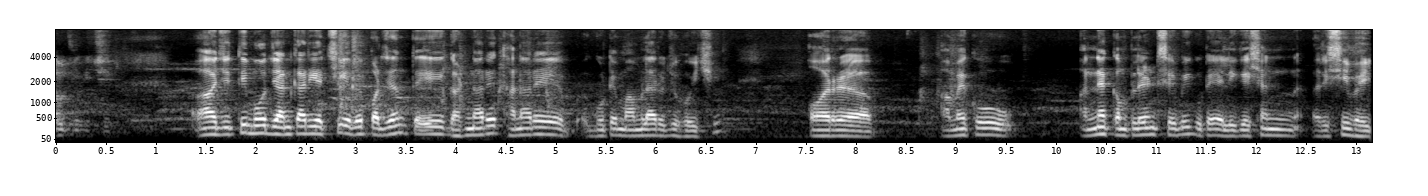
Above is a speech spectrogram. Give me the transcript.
रुजु आज इति मोर जानकारी अच्छी एबे पर्यंत ए घटना रे थाना रे गुटे मामला रुजु होई छि। और हमें को अन्य कंप्लेंट से भी गोटे एलिगेशन रिसीव होई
